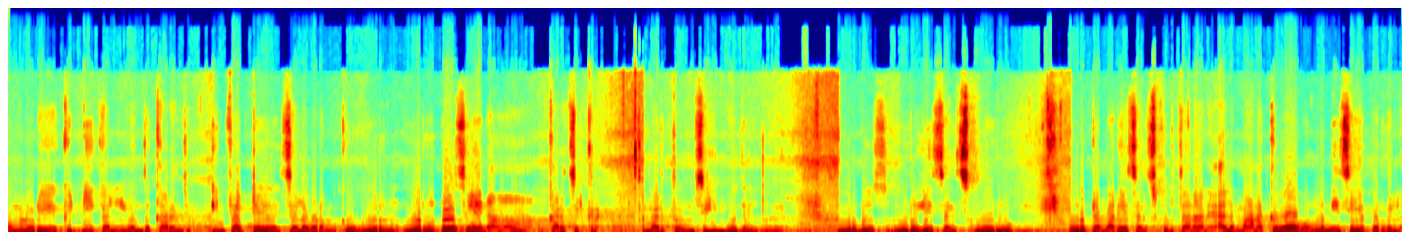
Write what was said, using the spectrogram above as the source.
உங்களுடைய கிட்னி கல் வந்து கரைஞ்சிடும் இன்ஃபேக்ட் சில உடம்புக்கு ஒரு ஒரு டோஸ்லேயே நான் கரைச்சிருக்கிறேன். மருத்துவம் செய்யும்போது ஒரு டோஸ் ஒரு எசன்ஸ்க்கு ஒரு ஒரு டம்ளர் எசன்ஸ் கொடுத்தனால அதில் மணக்கவா ஒன்றுமே செய்ய போகிறதில்ல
